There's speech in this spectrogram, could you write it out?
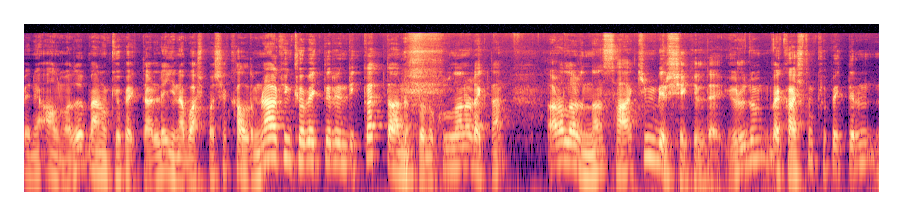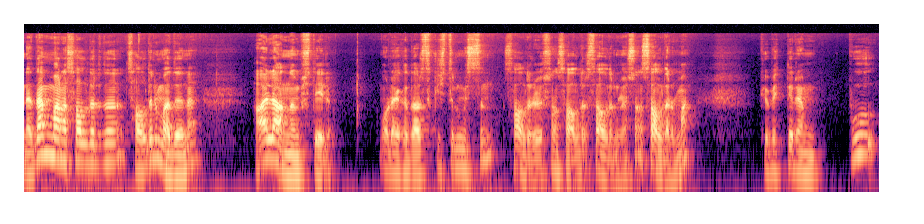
Beni almadı. Ben o köpeklerle yine baş başa kaldım. Lakin köpeklerin dikkat dağınıklığını kullanaraktan aralarından sakin bir şekilde yürüdüm ve kaçtım. Köpeklerin neden bana saldırdığını, saldırmadığını hala anlamış değilim. Oraya kadar sıkıştırmışsın. Saldırıyorsan saldır, saldırmıyorsan saldırma. Köpeklerin bu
